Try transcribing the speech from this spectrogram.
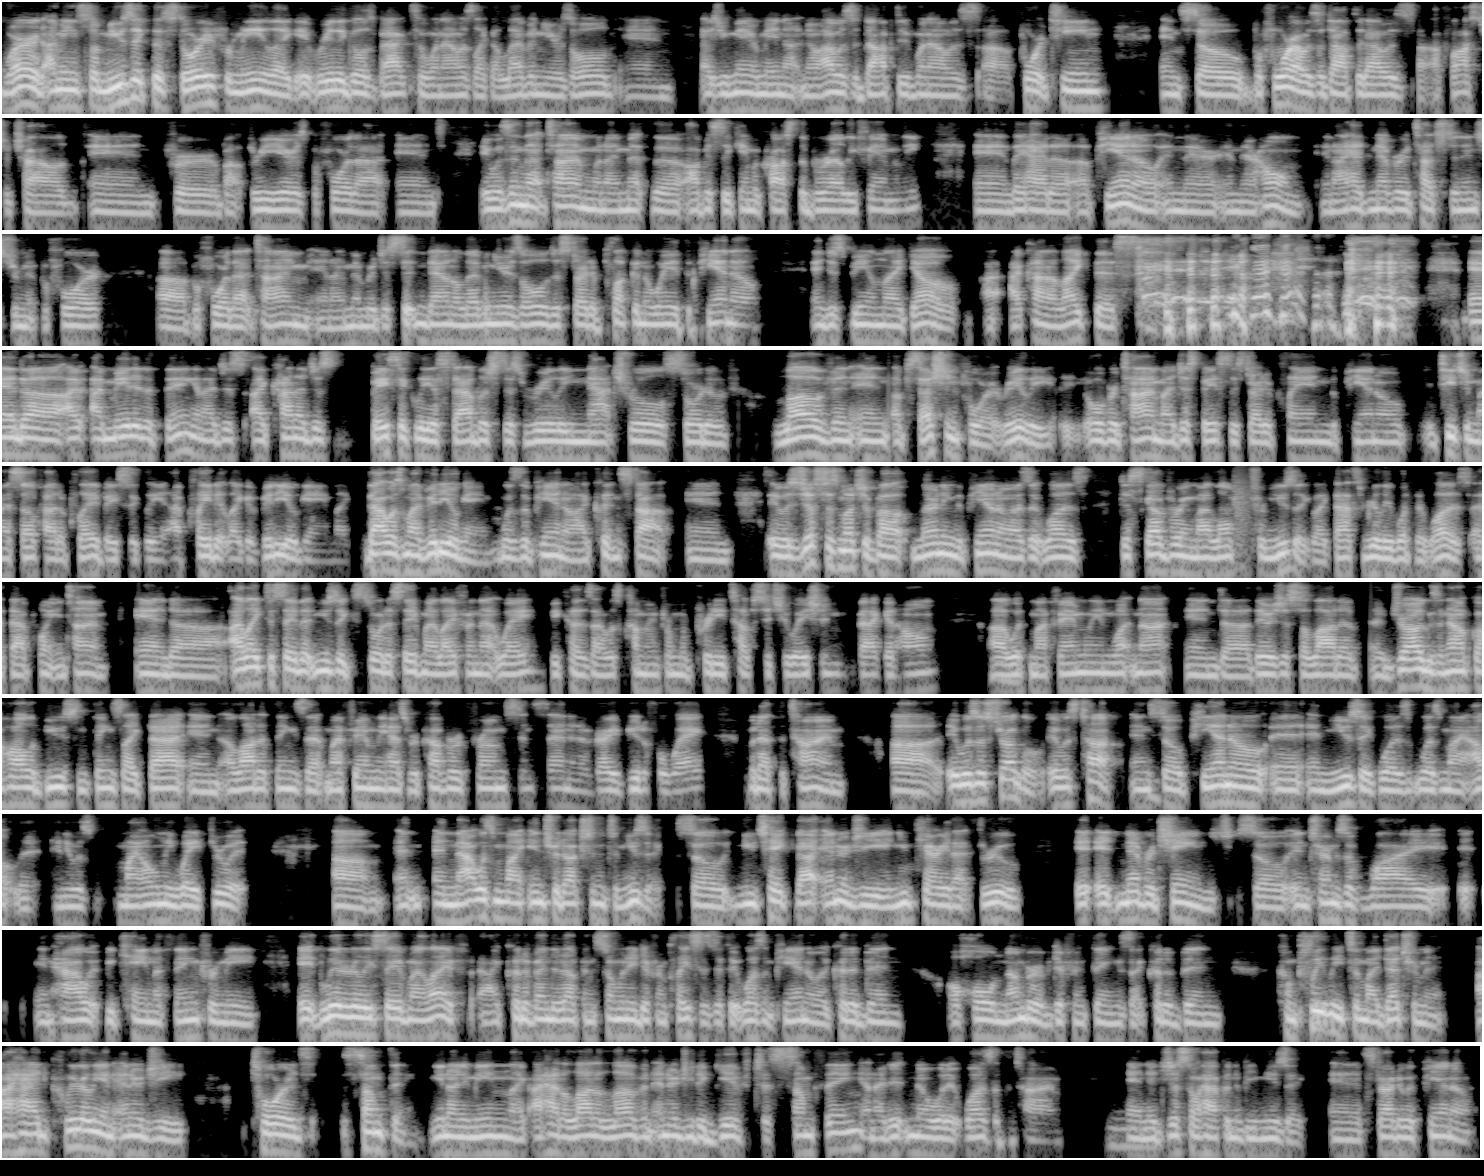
Word. I mean, so music, the story for me, like it really goes back to when I was like 11 years old. And as you may or may not know, I was adopted when I was uh, 14. And so before I was adopted, I was a foster child and for about three years before that. And it was in that time when I met the, obviously came across the Borelli family and they had a, a piano in their, in their home. And I had never touched an instrument before, uh, before that time. And I remember just sitting down 11 years old, just started plucking away at the piano and just being like, yo, I, I kind of like this. and uh, I, I made it a thing and I just, I kind of just basically established this really natural sort of love and, and obsession for it really. Over time i just basically started playing the piano teaching myself how to play basically. I played it like a video game like that was my video game was the piano. I couldn't stop. And it was just as much about learning the piano as it was discovering my love for music. Like that's really what it was at that point in time. And uh, i like to say that music sort of saved my life in that way because i was coming from a pretty tough situation back at home uh, with my family and whatnot. And uh, there was just a lot of uh, drugs and alcohol abuse and things like that, and a lot of things that my family has recovered from since then in a very beautiful way. But at the time, uh, it was a struggle. It was tough, and so piano and, and music was was my outlet, and it was my only way through it. Um, and and that was my introduction to music. So you take that energy and you carry that through. It, it never changed. So in terms of why it, and how it became a thing for me, it literally saved my life. I could have ended up in so many different places if it wasn't piano. It could have been a whole number of different things that could have been completely to my detriment. I had clearly an energy towards something, you know what I mean? Like I had a lot of love and energy to give to something and I didn't know what it was at the time. And it just so happened to be music and it started with piano.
